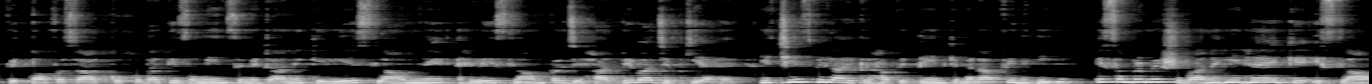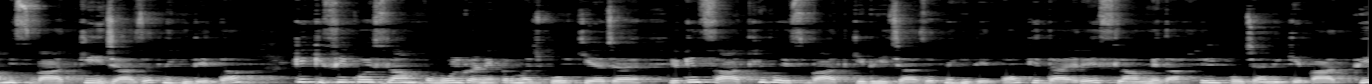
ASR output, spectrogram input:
فتنہ و فساد کو خدا کی زمین سے مٹانے کے لیے اسلام نے اہل اسلام پر جہاد بھی واجب کیا ہے۔ یہ چیز بھی لائق رہا الدین کے منافی نہیں ہے۔ اس عمر میں شبہ نہیں ہے کہ اسلام اس بات کی اجازت نہیں دیتا کہ کسی کو اسلام قبول کرنے پر مجبور کیا جائے، لیکن ساتھ ہی وہ اس بات کی بھی اجازت نہیں دیتا کہ دائرے اسلام میں داخل ہو جانے کے بعد بھی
